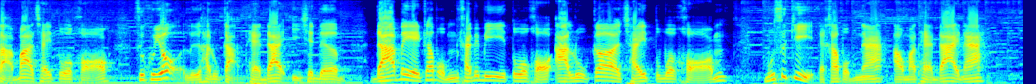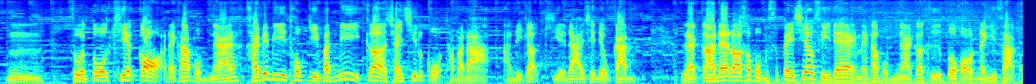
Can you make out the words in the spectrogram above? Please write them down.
สามารถใช้ตัวของซุคุโยะหรือฮารุกะแทนได้อีกเช่นเดิมดาเมจครับผมใครไม่มีตัวของอารุก็ใช้ตัวของมุสกินะครับผมนะเอามาแทนได้นะ อืมส่วนตัวเคลียร์เกาะนะครับผมนะใครไม่มีโทกิบันนี่ก็ใช้ชิโรโกะธรรมดา อันนี้ก็เคลียร์ได้เช่นเดียวกัน และก็แน่นอนครับผมสเปเชียลสีแดงนะครับผมนะก็คือตัวของนากิสะโค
